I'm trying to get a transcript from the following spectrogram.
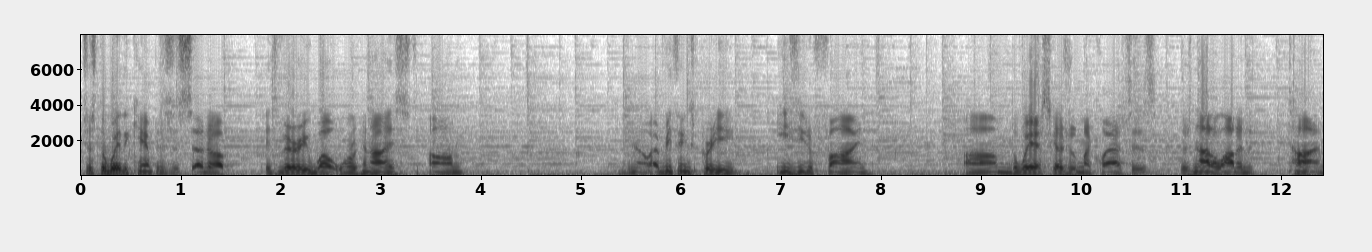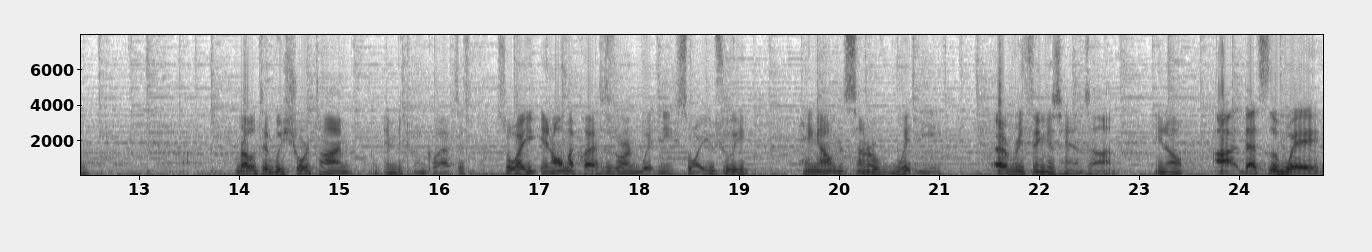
Just the way the campus is set up, it's very well organized. Um, you know everything's pretty easy to find. Um, the way I schedule my classes, there's not a lot of time, relatively short time in between classes. So I, and all my classes are in Whitney, so I usually hang out in the center of Whitney. Everything is hands-on, you know. I, that's the way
